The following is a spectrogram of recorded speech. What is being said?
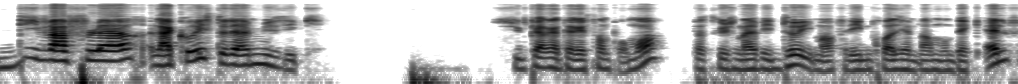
Diva Fleur, la choriste de la musique. Super intéressant pour moi, parce que j'en avais deux, il m'en fallait une troisième dans mon deck elf.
